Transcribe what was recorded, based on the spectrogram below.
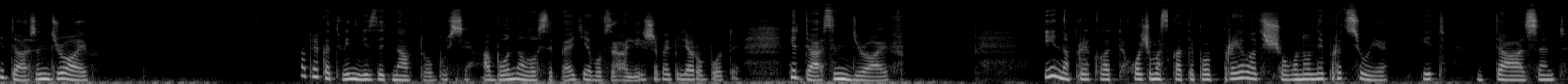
He doesn't drive. Наприклад, він їздить на автобусі або на велосипеді, або взагалі живе біля роботи. He doesn't drive. І, наприклад, хочемо сказати про прилад, що воно не працює. It doesn't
